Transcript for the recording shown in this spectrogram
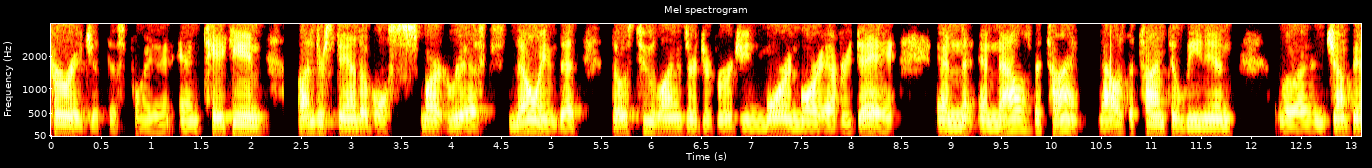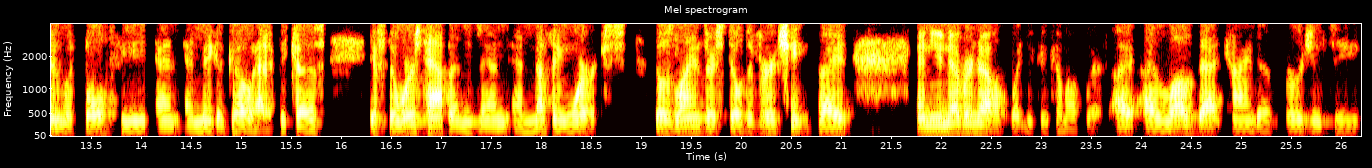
courage at this point and, and taking understandable, smart risks, knowing that those two lines are diverging more and more every day. And, and now's the time. Now's the time to lean in and jump in with both feet and, and make a go at it because if the worst happens and, and nothing works, those lines are still diverging, right? And you never know what you can come up with. I, I love that kind of urgency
